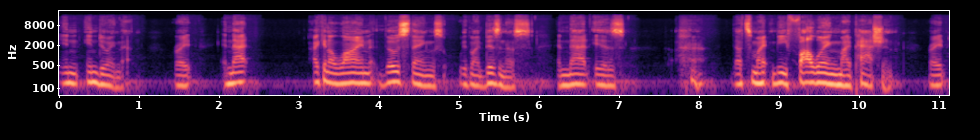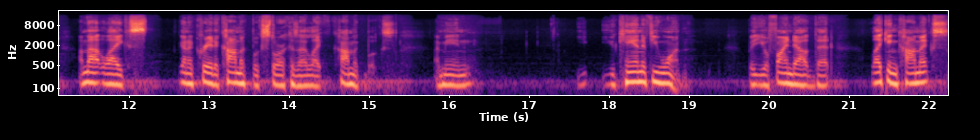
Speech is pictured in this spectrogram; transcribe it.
in in doing that, right? And that I can align those things with my business, and that is that's my me following my passion, right? I'm not like going to create a comic book store because I like comic books. I mean, you, you can if you want, but you'll find out that liking comics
